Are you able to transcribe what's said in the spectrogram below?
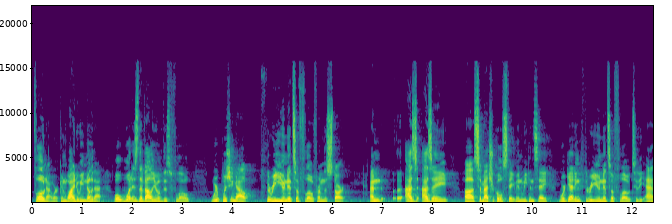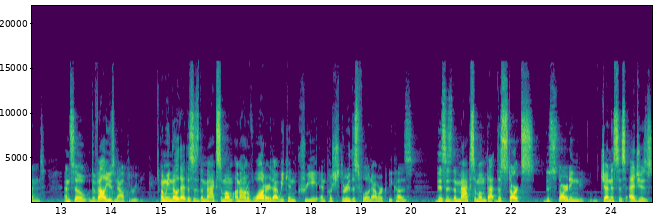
flow network. And why do we know that? Well, what is the value of this flow? We're pushing out three units of flow from the start. And uh, as, as a uh, symmetrical statement, we can say we're getting three units of flow to the end. And so the value is now three. And we know that this is the maximum amount of water that we can create and push through this flow network because this is the maximum that the starts the starting genesis edges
